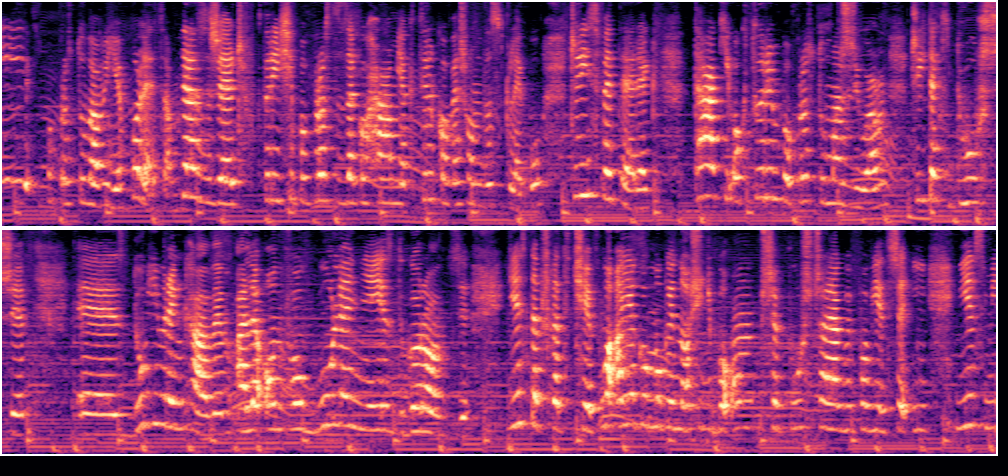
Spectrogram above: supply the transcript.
I po prostu Wam je polecam. Teraz rzecz, w której się po prostu zakochałam, jak tylko weszłam do sklepu, czyli sweterek, taki, o którym po prostu marzyłam, czyli taki dłuższy, z długim rękawem, ale on w ogóle nie jest gorący. Jest na przykład ciepło, a ja go mogę nosić, bo on przepuszcza jakby powietrze i nie jest mi,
